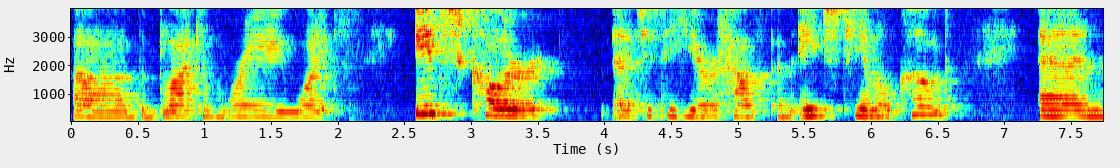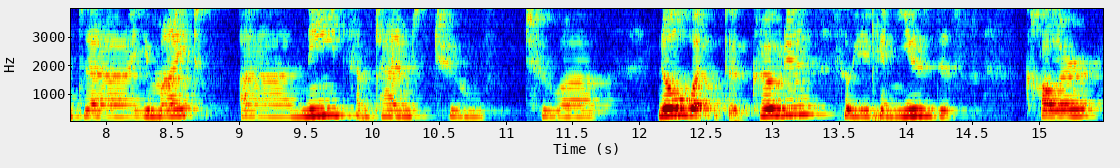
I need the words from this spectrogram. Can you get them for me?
uh, the black and gray whites. Each color that you see here has an HTML code and uh, you might uh, need sometimes to, to uh, know what the code is so you can use this color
